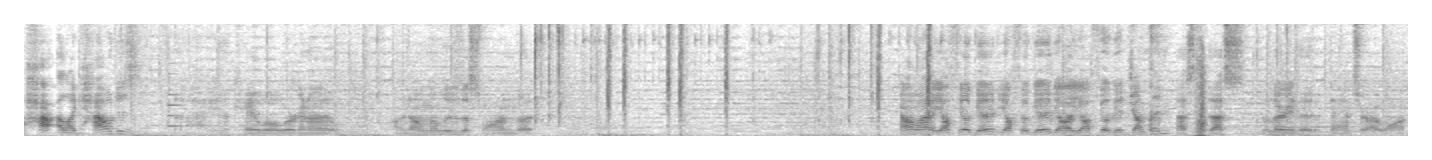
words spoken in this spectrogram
How, like, how does... Okay, well, we're gonna... I know I'm gonna lose this one, but... Oh, wow, y'all feel good? Y'all feel good? Y'all y'all feel good jumping? That's that's literally the, the answer I want.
